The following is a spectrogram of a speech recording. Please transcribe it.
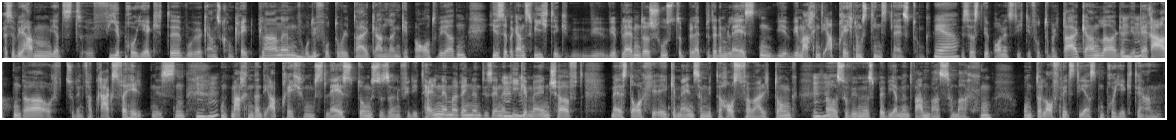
Also wir haben jetzt vier Projekte, wo wir ganz konkret planen, mhm. wo die Photovoltaikanlagen gebaut werden. Hier ist aber ganz wichtig, wir, bleiben da Schuster, bleibt bei deinem Leisten, wir, wir machen die Abrechnungsdienstleistung. Ja. Das heißt, wir bauen jetzt nicht die Photovoltaikanlage, mhm. wir beraten da auch zu den Vertragsverhältnissen mhm. und machen dann die Abrechnungsleistung sozusagen für die Teilnehmerinnen dieser mhm. Energiegemeinschaft, meist auch äh, gemeinsam mit der Hausverwaltung, mhm. äh, so wie wir es bei Wärme und Warmwasser machen. Und da laufen jetzt die ersten Projekte an.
